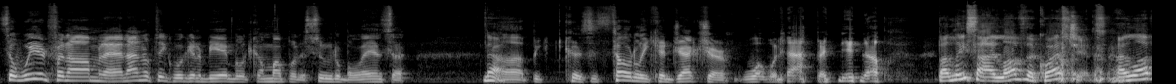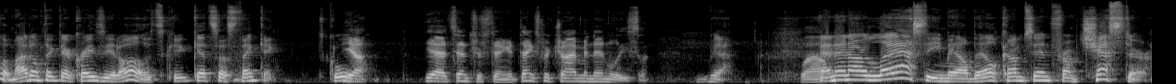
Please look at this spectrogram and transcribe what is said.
it's a weird phenomenon, and I don't think we're going to be able to come up with a suitable answer No, uh, because it's totally conjecture what would happen. You know. but Lisa, I love the questions. I love them. I don't think they're crazy at all. It's, it gets us thinking. It's cool. Yeah, yeah. It's interesting, and thanks for chiming in, Lisa. yeah. Wow. And then our last email, Bill, comes in from Chester.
